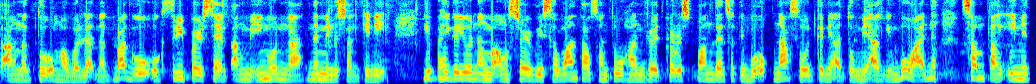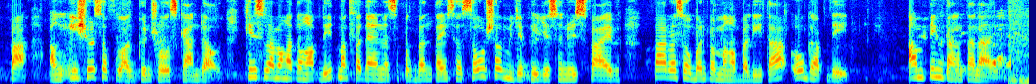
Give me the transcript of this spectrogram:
ang nagtuo nga wala nagbago ug 3% ang miingon nga naminusan kini. Gipahigayon ang maong survey sa 1,200 ka respondents sa tibuok nasod kaniadtong miaging buwan samtang init pa ang issue sa flood control scandal. Kini sa mga atong update magpadayon na sa pagbantay sa social media pages sa News 5 para sa uban pa mga balita o update. Amping tang tanan.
